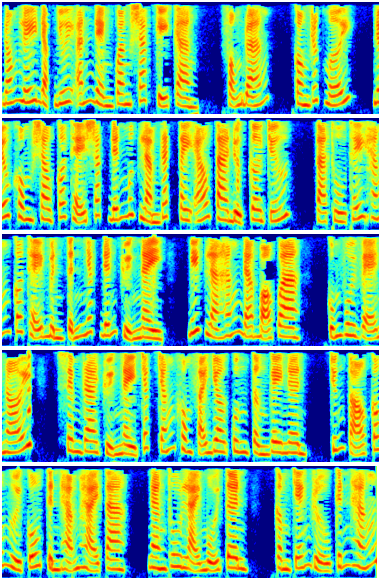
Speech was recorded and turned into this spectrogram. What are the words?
đón lấy đặt dưới ánh đèn quan sát kỹ càng, phỏng đoán, còn rất mới, nếu không sao có thể sắc đến mức làm rách tay áo ta được cơ chứ, tạ thù thấy hắn có thể bình tĩnh nhắc đến chuyện này, biết là hắn đã bỏ qua, cũng vui vẻ nói, xem ra chuyện này chắc chắn không phải do quân tần gây nên, chứng tỏ có người cố tình hãm hại ta, nàng thu lại mũi tên, cầm chén rượu kính hắn,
